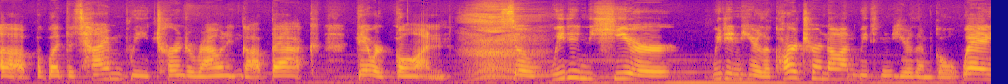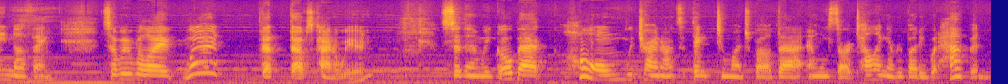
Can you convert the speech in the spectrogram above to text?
Uh, but by the time we turned around and got back, they were gone. so we didn't hear we didn't hear the car turn on. We didn't hear them go away. Nothing. So we were like, "What? That that was kind of weird." So then we go back home. We try not to think too much about that, and we start telling everybody what happened.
